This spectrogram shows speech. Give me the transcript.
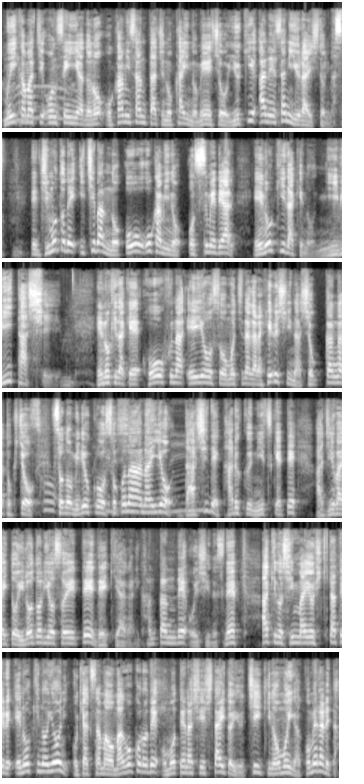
六日町温泉宿のおかみさんたちの会の名称、雪姉さに由来しております。で、地元で一番の大おかみのおすすめである、えのき岳の煮浸し。えのき岳、豊富な栄養素を持ちながらヘルシーな食感が特徴。その魅力を損なわないよう、出汁で軽く煮つけて、味わいと彩りを添えて出来上がり。簡単で美味しいですね。秋の新米を引き立てるえのきのように、お客様を真心でおもてなししたいという地域の思いが込められた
